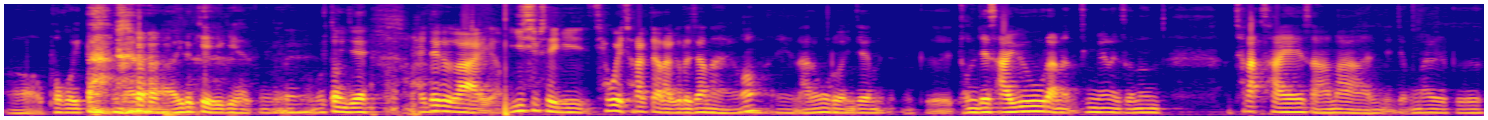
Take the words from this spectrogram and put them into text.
어, 보고 있다. 어, 이렇게 얘기해요. 보통 이제 하이데거가 20세기 최고의 철학자라 그러잖아요. 예, 나름으로 이제 그 존재 사유라는 측면에서는 철학사에서 아마 이제 정말 그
